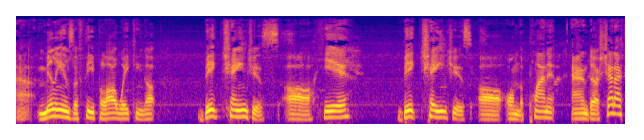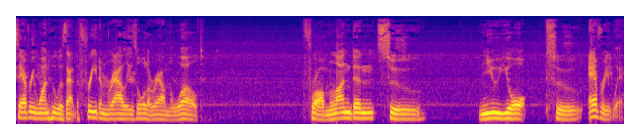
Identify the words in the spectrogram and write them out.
Uh, millions of people are waking up. Big changes are here. Big changes are on the planet. And uh, shout out to everyone who was at the freedom rallies all around the world. from London to New York to everywhere.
